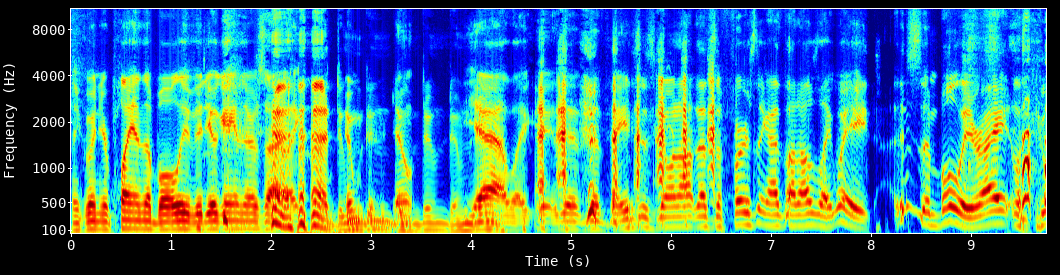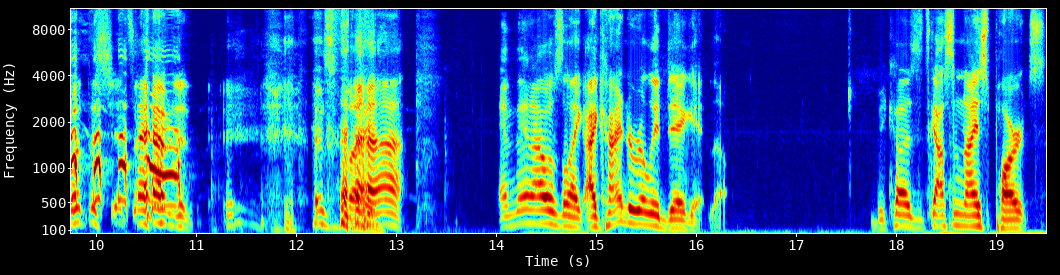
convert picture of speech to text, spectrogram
Like when you're playing the Bully video game, there's that like, Doom, doom, doom, doom, doom, yeah, like the, the bass is going on. That's the first thing I thought. I was like, wait, this is in Bully, right? Like, what the shit's happening? That's funny. and then I was like, I kind of really dig it though, because it's got some nice parts,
